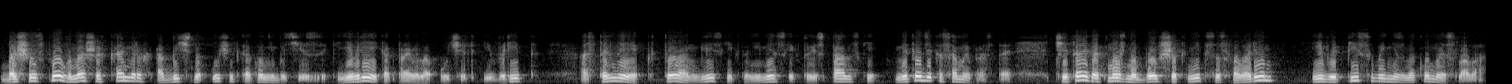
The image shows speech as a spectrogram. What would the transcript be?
Большинство в наших камерах обычно учат какой-нибудь язык. Евреи, как правило, учат иврит, остальные кто английский, кто немецкий, кто испанский. Методика самая простая. Читай как можно больше книг со словарем и выписывай незнакомые слова,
